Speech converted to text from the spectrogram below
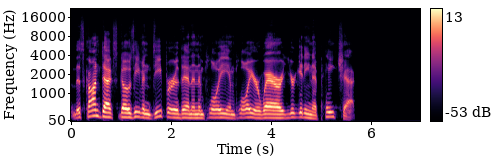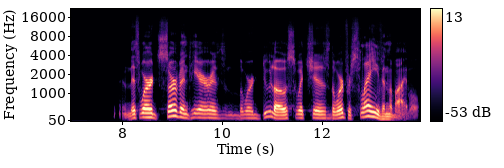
this context goes even deeper than an employee employer where you're getting a paycheck. This word servant here is the word doulos, which is the word for slave in the Bible.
